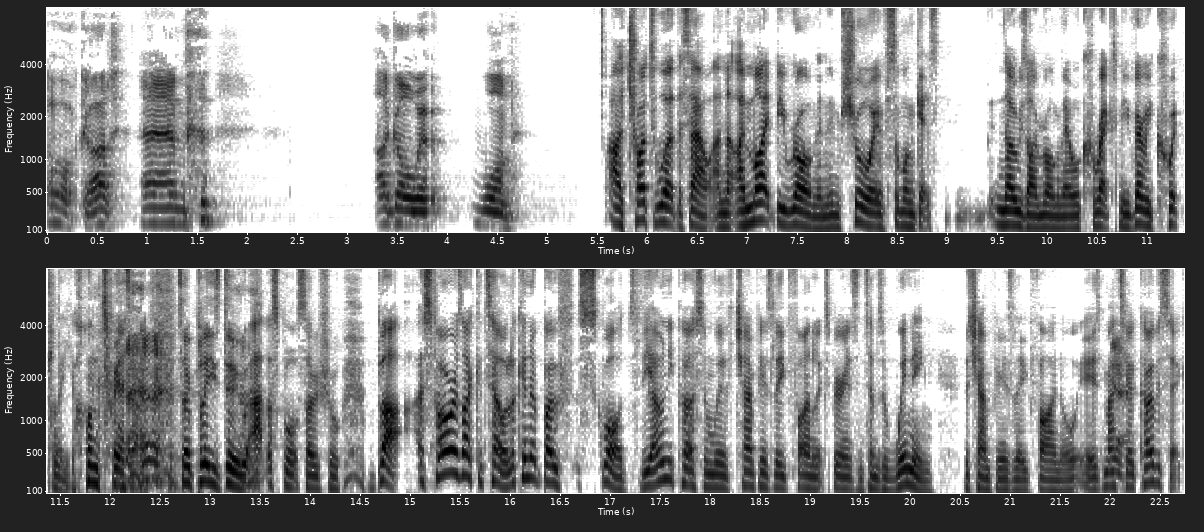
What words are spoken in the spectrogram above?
Oh, God. Um, I'll go with one. I tried to work this out, and I might be wrong. And I'm sure if someone gets knows I'm wrong, they will correct me very quickly on Twitter. so please do at the Sports Social. But as far as I can tell, looking at both squads, the only person with Champions League final experience in terms of winning the Champions League final is Mateo yeah. Kovacic,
